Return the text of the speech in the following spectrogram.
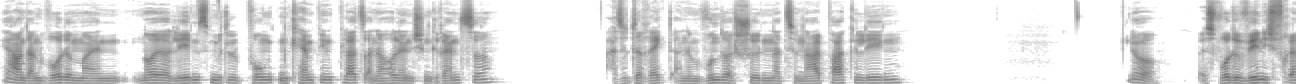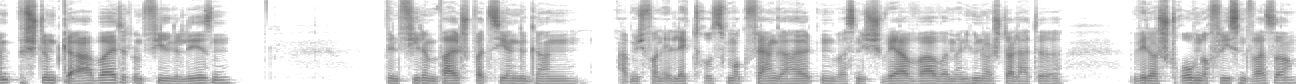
Ja, und dann wurde mein neuer Lebensmittelpunkt ein Campingplatz an der holländischen Grenze. Also direkt an einem wunderschönen Nationalpark gelegen. Ja, es wurde wenig fremdbestimmt gearbeitet und viel gelesen. Bin viel im Wald spazieren gegangen, habe mich von Elektrosmog ferngehalten, was nicht schwer war, weil mein Hühnerstall hatte weder Strom noch fließend Wasser.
